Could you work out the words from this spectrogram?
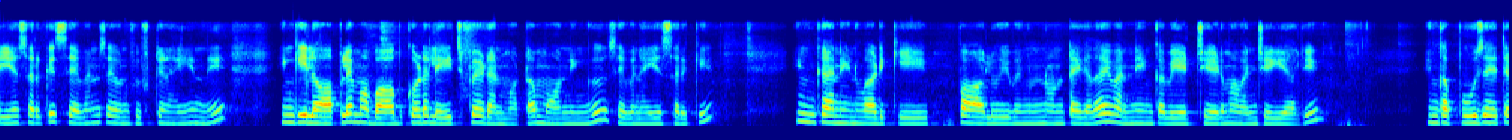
అయ్యేసరికి సెవెన్ సెవెన్ ఫిఫ్టీన్ అయ్యింది. ఇంక ఈ లోపలే మా బాబు కూడా లేచిపోయాడు అనమాట మార్నింగ్ సెవెన్ అయ్యేసరికి. ఇంకా నేను వాడికి పాలు ఇవన్నీ ఉంటాయి కదా ఇవన్నీ ఇంకా వెయిట్ చేయడం అవన్నీ చేయాలి ఇంకా పూజ అయితే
